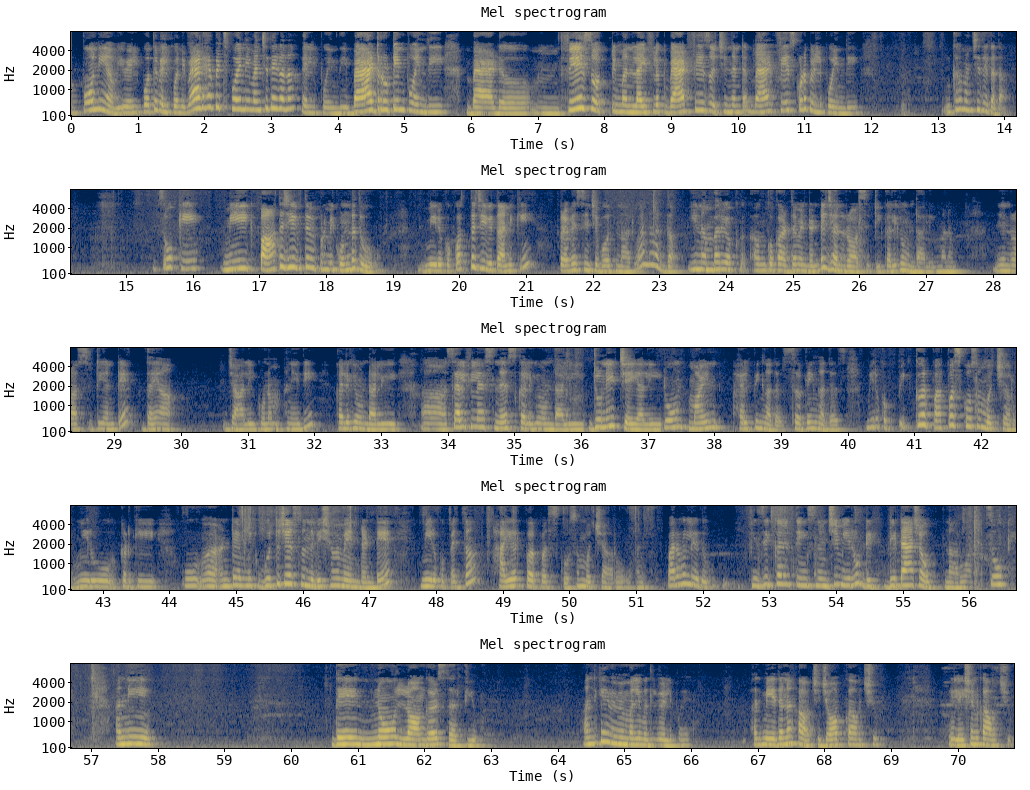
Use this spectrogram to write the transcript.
పోనీ అవి వెళ్ళిపోతే వెళ్ళిపోయి బ్యాడ్ హ్యాబిట్స్ పోయింది మంచిదే కదా. వెళ్ళిపోయింది. బ్యాడ్ రొటీన్ పోయింది. బ్యాడ్ ఫేస్ ఒకటి మన లైఫ్లోకి బ్యాడ్ ఫేజ్ వచ్చిందంటే బ్యాడ్ ఫేస్ కూడా వెళ్ళిపోయింది. ఇంకా మంచిదే కదా. ఇట్స్ ఓకే మీ పాత జీవితం ఇప్పుడు మీకు ఉండదు. మీరు ఒక కొత్త జీవితానికి ప్రవేశించబోతున్నారు అని అర్థం. ఈ నంబర్ యొక్క ఇంకొక అర్థం ఏంటంటే జనరాసిటీ కలిగి ఉండాలి మనం. జనరాసిటీ అంటే దయ జాలి గుణం అనేది కలిగి ఉండాలి. సెల్ఫ్లెస్నెస్ కలిగి ఉండాలి. డొనేట్ చేయాలి. Don't mind helping others serving others మీరు ఒక బిగ్గర్ పర్పస్ కోసం వచ్చారు. మీరు ఇక్కడికి అంటే మీకు గుర్తు చేస్తుంది విషయం ఏంటంటే మీరు ఒక పెద్ద హయ్యర్ పర్పస్ కోసం వచ్చారు అని. పర్వాలేదు. ఫిజికల్ థింగ్స్ నుంచి మీరు డి డిటాచ్ అవుతున్నారు. సో ఓకే అన్నీ they no longer serve you అందుకే మిమ్మల్ని వదిలి వెళ్ళిపోయాయి అది మీ ఏదైనా కావచ్చు జాబ్ కావచ్చు రిలేషన్ కావచ్చు.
